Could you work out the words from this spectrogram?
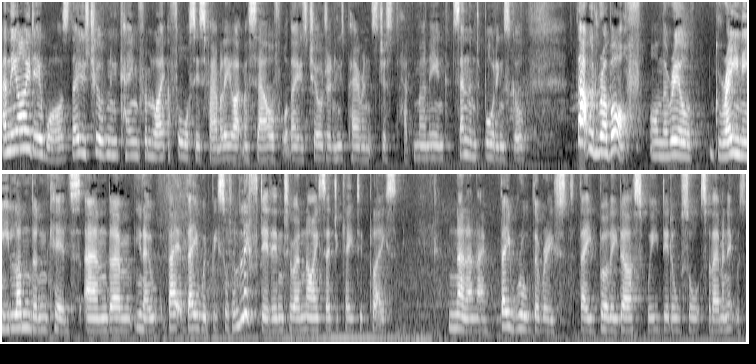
And the idea was those children who came from like a forces family, like myself, or those children whose parents just had money and could send them to boarding school, that would rub off on the real grainy London kids, and um, you know they they would be sort of lifted into a nice educated place. No, no, no. They ruled the roost. They bullied us. We did all sorts for them, and it was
